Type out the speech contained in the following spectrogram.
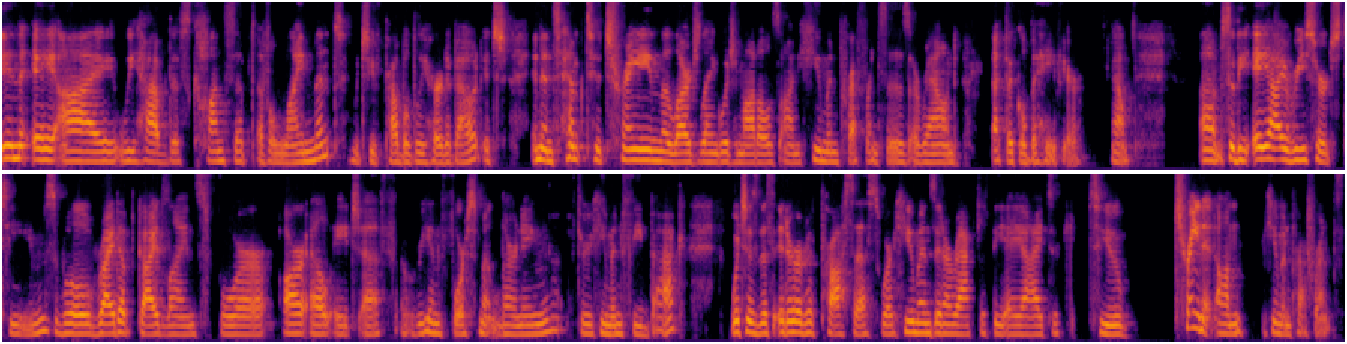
in AI, we have this concept of alignment, which you've probably heard about. It's an attempt to train the large language models on human preferences around ethical behavior. Now, um, so the AI research teams will write up guidelines for RLHF, reinforcement learning through human feedback, which is this iterative process where humans interact with the AI to, to train it on human preference.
